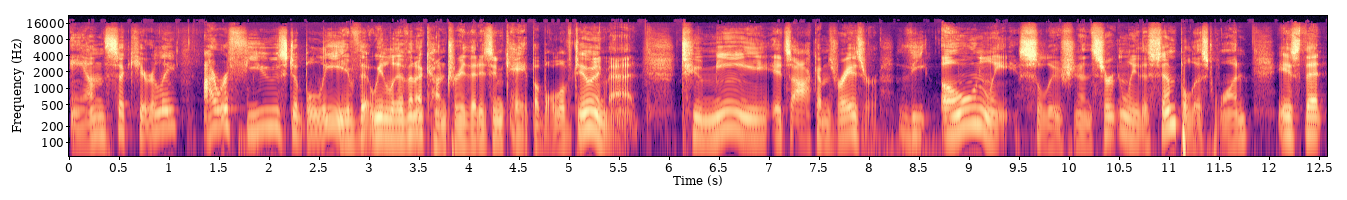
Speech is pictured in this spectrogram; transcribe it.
and securely. I refuse to believe that we live in a country that is incapable of doing that. To me, it's Occam's razor. The only solution, and certainly the simplest one, is that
